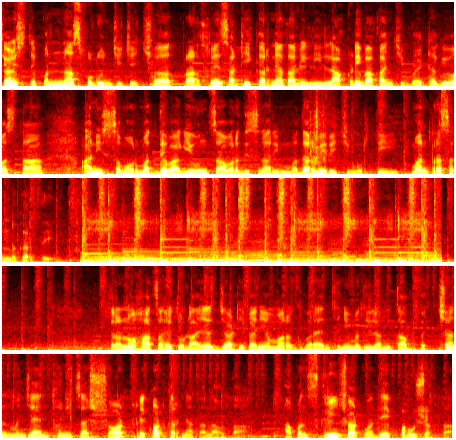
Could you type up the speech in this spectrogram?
चाळीस ते पन्नास फूट उंचीचे छत प्रार्थनेसाठी करण्यात आलेली लाकडी बाकांची बैठक व्यवस्था आणि समोर मध्यभागी उंचावर दिसणारी मदर मेरीची मूर्ती मन प्रसन्न करते. मित्रांनो हाच आहे तो डायस. ज्या ठिकाणी अमर अकबर अँथनीमधील अमिताभ बच्चन म्हणजे अँथोनीचा शॉट रेकॉर्ड करण्यात आला होता. आपण स्क्रीनशॉटमध्ये पाहू शकता.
